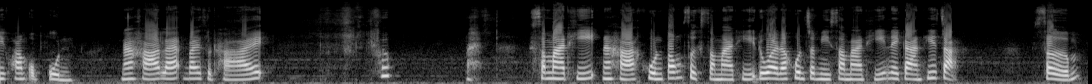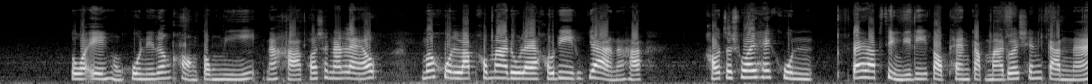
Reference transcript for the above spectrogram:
มีความอบอุ่นนะคะ และใบสุดท้ายฟึบสมาธินะคะ คุณต้องฝึกสมาธิด้วยแล้วคุณจะมีสมาธิในการที่จะเสริม ตัวเองของคุณในเรื่องของตรงนี้นะคะ เพราะฉะนั้นแล้วเมื่อคุณรับเขามาดูแลเขาดีทุกอย่างนะคะ เขาจะช่วยให้คุณได้รับสิ่งดีๆ ตอบแทนกลับมาด้วยเช่นกันนะ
